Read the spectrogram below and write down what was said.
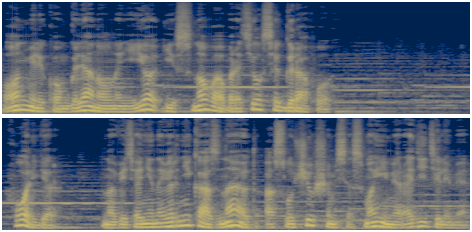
Он мельком глянул на нее и снова обратился к графу. «Фольгер, но ведь они наверняка знают о случившемся с моими родителями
